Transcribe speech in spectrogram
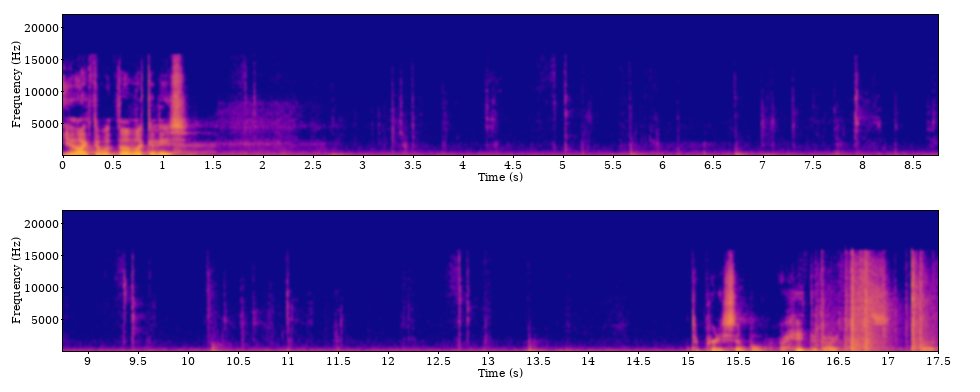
You like the the look of these? They're pretty simple. I hate the die cuts, but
